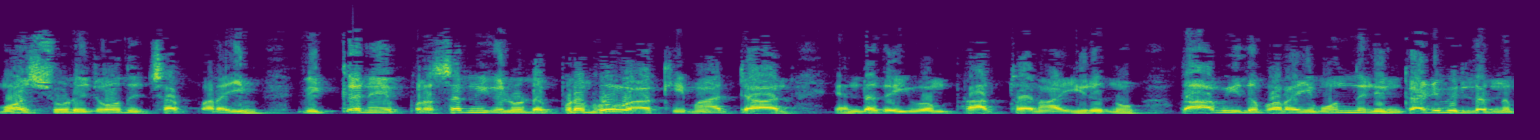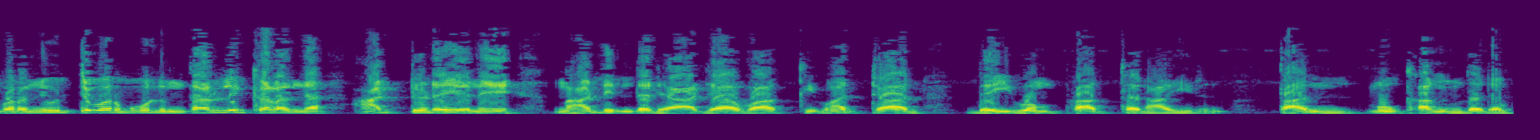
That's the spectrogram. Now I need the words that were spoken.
മോശോട് ചോദിച്ച പറയും വിക്കനെ പ്രസംഗികളുടെ പ്രഭുവാക്കി മാറ്റാൻ എന്റെ ദൈവം പ്രാപ്തനായിരുന്നു. ദാവീദ് പറയും ഒന്നിനും കഴിവില്ലെന്ന് പറഞ്ഞു ഉറ്റവർ പോലും തള്ളിക്കളഞ്ഞ ആട്ടിടയനെ നാടിന്റെ രാജാവാക്കി മാറ്റാൻ ദൈവം പ്രാപ്തനായിരുന്നു. താൻ മുഖാന്തരം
